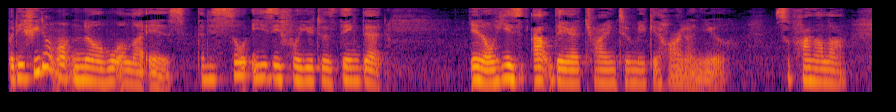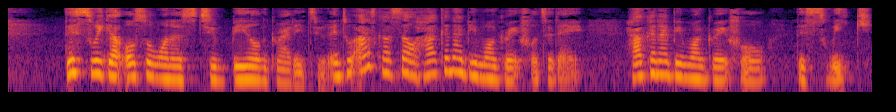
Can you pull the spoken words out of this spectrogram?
But if you don't know who Allah is, then it's so easy for you to think that, you know, he's out there trying to make it hard on you. Subhanallah. This week, I also want us to build gratitude and to ask ourselves, how can I be more grateful today? How can I be more grateful this week?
